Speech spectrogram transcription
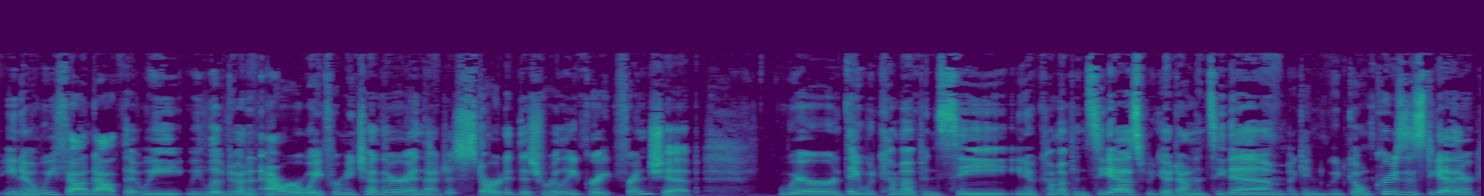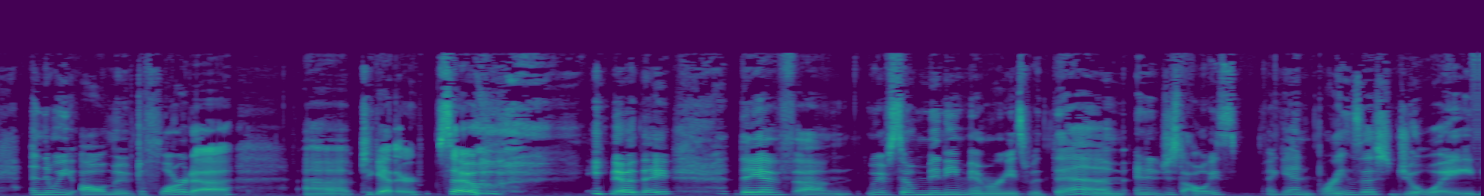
You know we found out that we we lived about an hour away from each other and that just started this really great friendship where they would come up and see, you know, come up and see us. We'd go down and see them. Again, we'd go on cruises together, and then we all moved to Florida uh, together. So, you know, they they have um, we have so many memories with them, and it just always again brings us joy.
